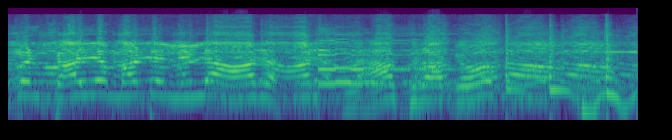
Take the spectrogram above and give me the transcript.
પણ કાર્ય માટે લીલા હાથ રાખ્યો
